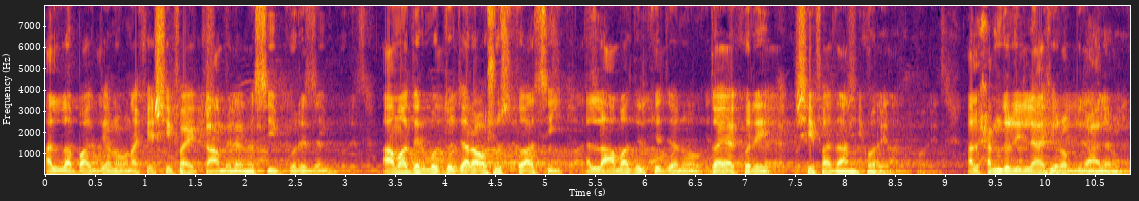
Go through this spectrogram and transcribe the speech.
আল্লাহ পাক যেন ওনাকে শিফায় কামেলা নসিব করে দেন আমাদের মধ্যে যারা অসুস্থ আছি আল্লাহ আমাদেরকে যেন দয়া করে শিফা দান করেন الحمد لله رب العالمين.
